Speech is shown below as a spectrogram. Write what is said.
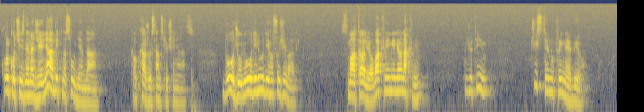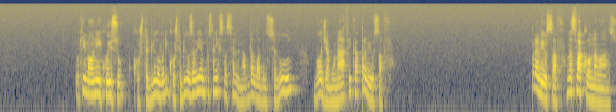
Koliko će iznenađenja biti na sudnjem danu, kao kažu islamski učenjaci. Dođu ljudi, ljudi ih osuđivali smatrali ovakvim ili onakvim. Međutim, čiste nutrine je bio. Dok ima oni koji su, ko što je bilo, ko što je bilo za vrijeme poslanika sa Selim, Abdallah bin Selul, vođa munafika, prvi u safu. Prvi u safu, na svakom namazu.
